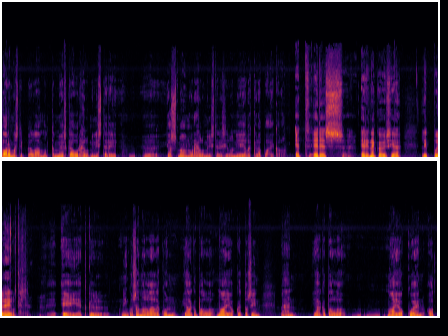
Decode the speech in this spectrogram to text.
Varmasti pelaa, mutta myöskään urheiluministeri, jos mä oon urheiluministeri silloin, niin ei ole kyllä paikalla. Et edes erinäköisiä lippuja heilutellen? ei, että kyllä niin kuin samalla lailla kuin jalkapallo maajoukkue, tosin vähän jalkapallo maajoukkueen ot,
